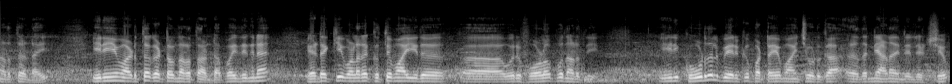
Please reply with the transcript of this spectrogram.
നടത്തേണ്ടായി ഇനിയും അടുത്ത ഘട്ടം നടത്താറുണ്ട് അപ്പോൾ ഇതിങ്ങനെ ഇടയ്ക്ക് വളരെ കൃത്യമായി ഇത് ഒരു ഫോളോ അപ്പ് നടത്തി. ഇനി കൂടുതൽ പേർക്ക് പട്ടയം വാങ്ങിച്ചു കൊടുക്കുക തന്നെയാണ് അതിന്റെ ലക്ഷ്യം.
